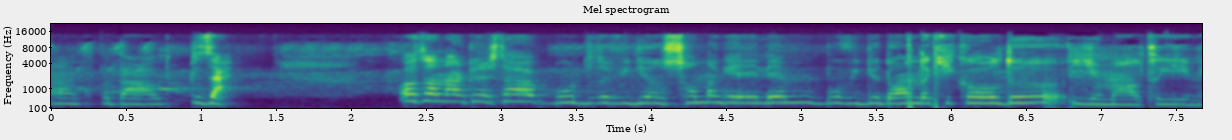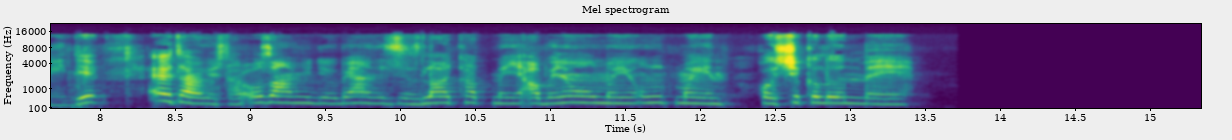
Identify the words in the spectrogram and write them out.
10 kupa. Güzel. O zaman arkadaşlar burada da videonun sonuna gelelim. Bu videoda 10 dakika oldu. 26-27. Evet arkadaşlar o zaman videoyu beğendiyseniz like atmayı, abone olmayı unutmayın. Hoşçakalın ve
